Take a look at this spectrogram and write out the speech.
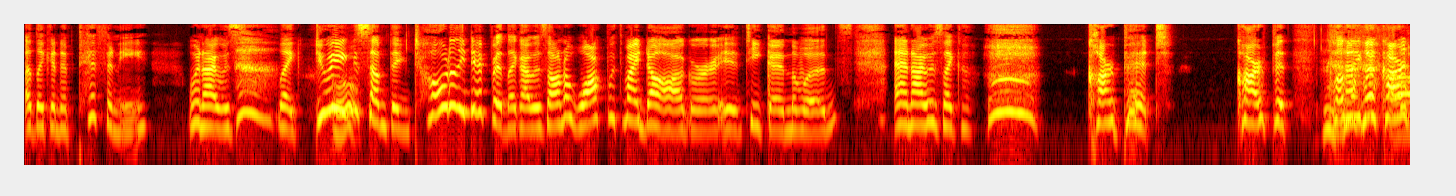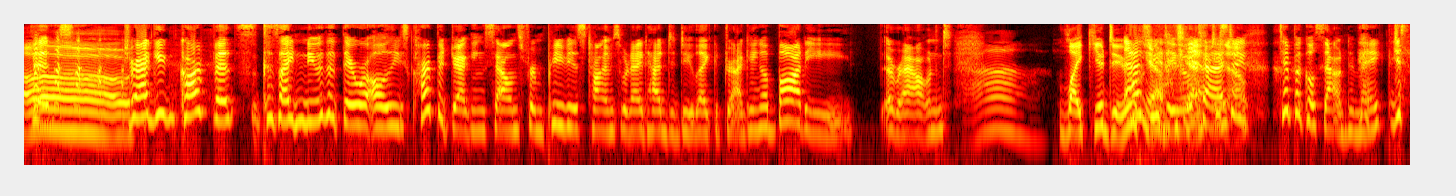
uh, like an epiphany when I was like doing something totally different. Like I was on a walk with my dog or uh, Tika in the woods. And I was like, carpet, carpet, pulling a carpet, dragging carpets. Cause I knew that there were all these carpet dragging sounds from previous times when I'd had to do like dragging a body around. like you do. As Yeah. you do. Yeah. Just a typical sound to make. Just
